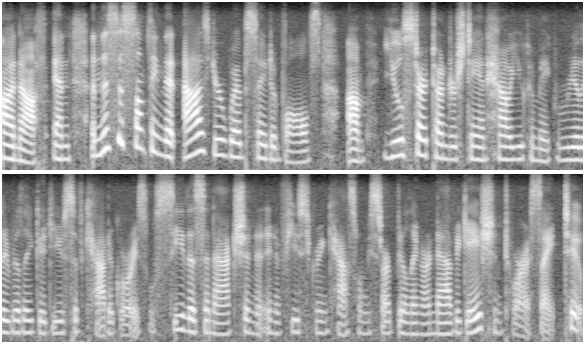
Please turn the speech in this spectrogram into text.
enough. And, and this is something that as your website evolves, um, you'll start to understand how you can make really, really good use of categories. We'll see this in action in a few screencasts when we start building our navigation to our site too.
